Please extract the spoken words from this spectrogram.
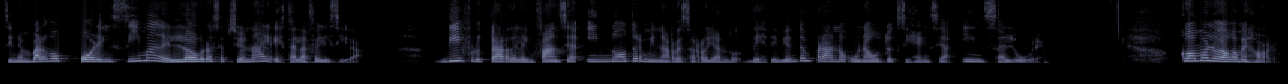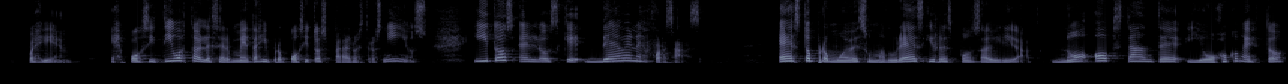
Sin embargo, por encima del logro excepcional está la felicidad. Disfrutar de la infancia y no terminar desarrollando desde bien temprano una autoexigencia insalubre. ¿Cómo lo hago mejor? Pues bien, es positivo establecer metas y propósitos para nuestros niños, hitos en los que deben esforzarse. Esto promueve su madurez y responsabilidad. No obstante, y ojo con esto,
